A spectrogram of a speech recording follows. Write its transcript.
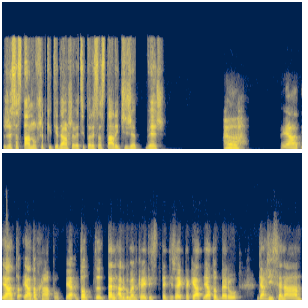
že sa stanú všetky tie ďalšie veci, ktoré sa stali. Čiže, vieš. Já, já, to, já to chápu. Já, to, ten argument, který ty teď řekl, tak já, já to beru. Daří se nám,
